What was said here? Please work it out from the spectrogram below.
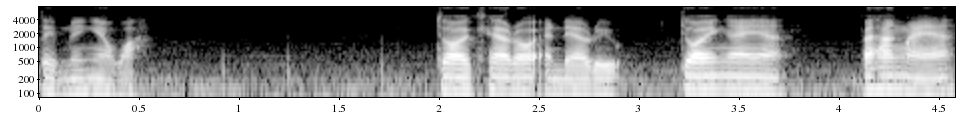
เต็มได้ไงวะจอยแคโรแอนเดริวจอยไงอะไปทางไหนอะ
